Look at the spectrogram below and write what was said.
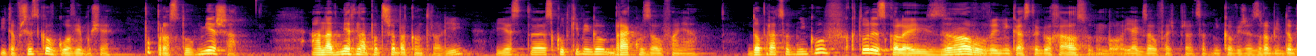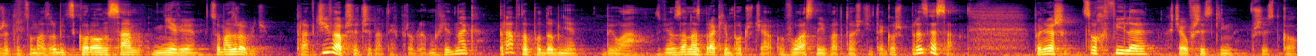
i to wszystko w głowie mu się po prostu miesza. A nadmierna potrzeba kontroli jest e, skutkiem jego braku zaufania do pracowników, który z kolei znowu wynika z tego chaosu, no bo jak zaufać pracownikowi, że zrobi dobrze to, co ma zrobić, skoro on sam nie wie, co ma zrobić. Prawdziwa przyczyna tych problemów jednak prawdopodobnie była związana z brakiem poczucia własnej wartości tegoż prezesa, ponieważ co chwilę chciał wszystkim wszystko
